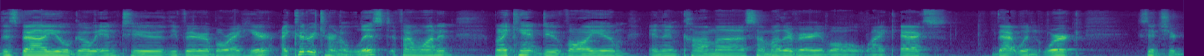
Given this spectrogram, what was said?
This value will go into the variable right here. I could return a list if I wanted, but I can't do volume and then comma some other variable like x. That wouldn't work. Since you're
